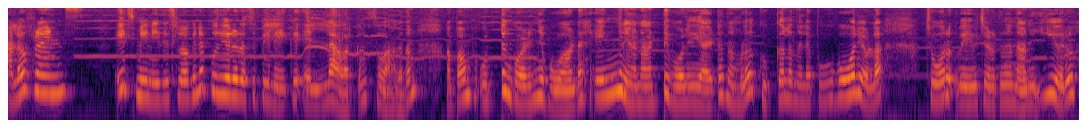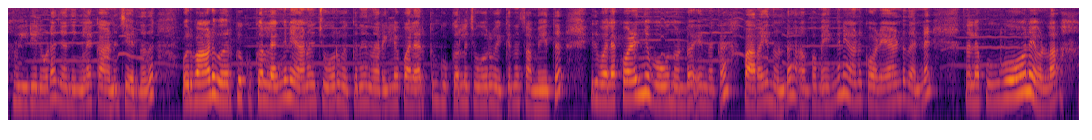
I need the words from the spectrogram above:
Hello friends it's me നീതി സ്ലോഗിന്റെ പുതിയൊരു റെസിപ്പിയിലേക്ക് എല്ലാവർക്കും സ്വാഗതം. അപ്പം ഒട്ടും കുഴഞ്ഞു പോവാണ്ട് എങ്ങനെയാണ് അടിപൊളിയായിട്ട് നമ്മൾ കുക്കറിൽ നല്ല പൂ പോലെയുള്ള ചോറ് വേവിച്ചെടുക്കുന്നതെന്നാണ് ഈ ഒരു വീഡിയോയിലൂടെ ഞാൻ നിങ്ങളെ കാണിച്ചു തരുന്നത്. ഒരുപാട് പേർക്ക് കുക്കറിൽ എങ്ങനെയാണ് ചോറ് വെക്കുന്നതെന്ന് അറിയില്ല. പലർക്കും കുക്കറിൽ ചോറ് വെക്കുന്ന സമയത്ത് ഇതുപോലെ കുഴഞ്ഞു പോകുന്നുണ്ട് എന്നൊക്കെ പറയുന്നുണ്ട്. അപ്പം എങ്ങനെയാണ് കുഴയാണ്ട് തന്നെ നല്ല പൂ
